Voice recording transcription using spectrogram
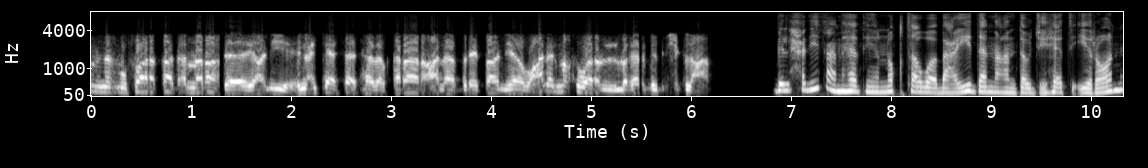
من المفارقات أن نرى يعني انعكاسات هذا القرار على بريطانيا وعلى المحور الغربي بشكل عام. بالحديث عن هذه النقطة وبعيدا عن توجيهات إيران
